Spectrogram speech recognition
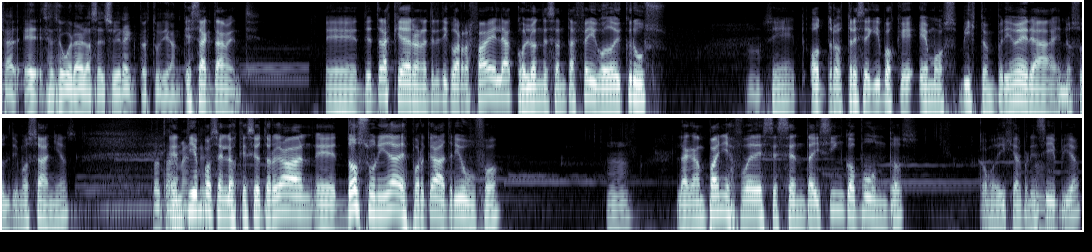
Ya, eh, se aseguraba el ascenso directo, estudiante. Exactamente. Detrás quedaron Atlético de Rafaela, Colón de Santa Fe y Godoy Cruz. Mm. ¿sí? Otros tres equipos que hemos visto en primera en los últimos años. Totalmente. En tiempos en los que se otorgaban dos unidades por cada triunfo. Mm. La campaña fue de 65 puntos, como dije al principio.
